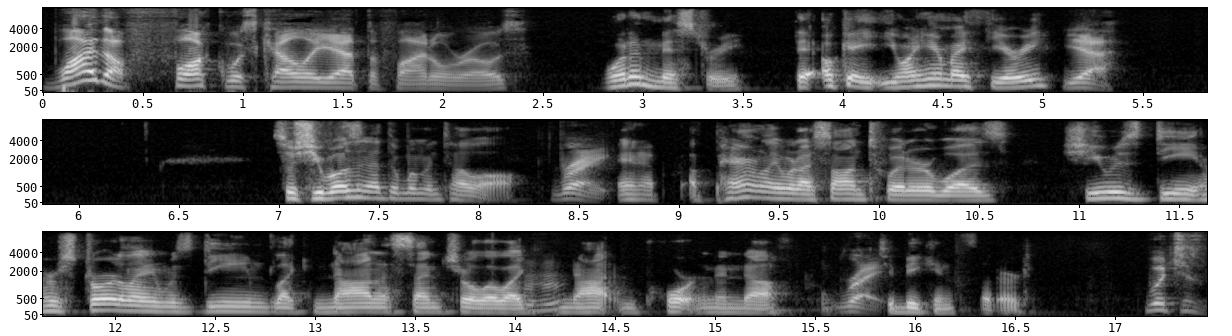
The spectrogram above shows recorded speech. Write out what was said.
Why the fuck was Kelley at the final rose? what a mystery. They- okay, you want to hear my theory? Yeah. So she wasn't at the women tell all, Right. and apparently, what I saw on Twitter was she was deemed her storyline was deemed like non-essential or like Mhm. not important enough Right. to be considered, Which is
